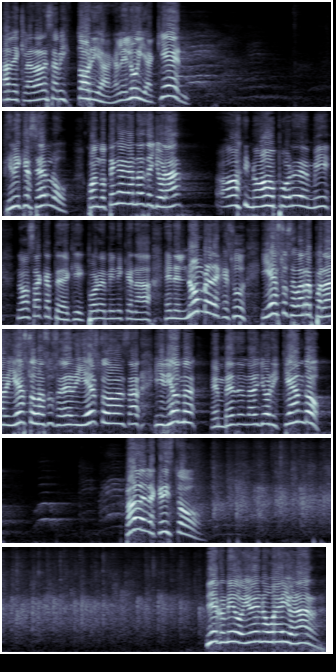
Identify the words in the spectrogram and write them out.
a declarar esa victoria? Aleluya. ¿Quién? Tiene que hacerlo. Cuando tenga ganas de llorar, Ay, no, pobre de mí. No, sácate de aquí, pobre de mí ni que nada. En el nombre de Jesús. Y esto se va a reparar, y esto va a suceder, y esto va a avanzar. Y Dios me, en vez de andar lloriqueando, Padre a Cristo. Diga conmigo, yo ya no voy a llorar.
